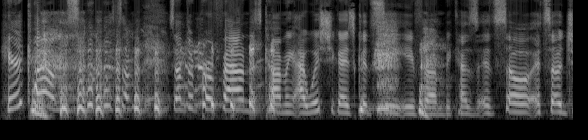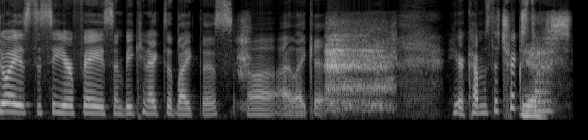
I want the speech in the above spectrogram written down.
here it comes. Some, something profound is coming. I wish you guys could see Ephraim because it's so it's so joyous to see your face and be connected like this. Uh, I like it. Here comes the trickster. Yes.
